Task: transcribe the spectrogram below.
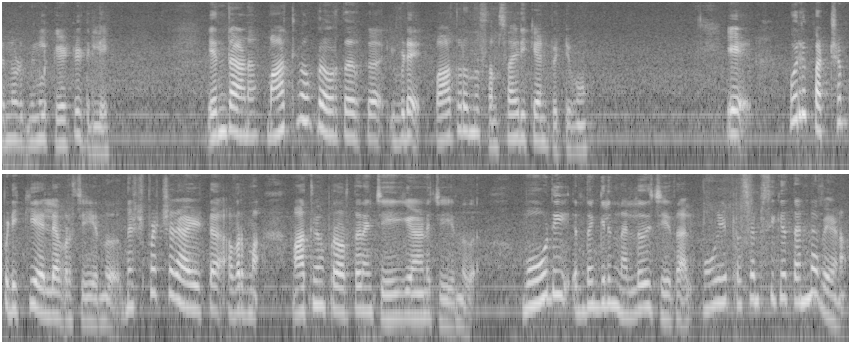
എന്നോട് നിങ്ങൾ കേട്ടിട്ടില്ലേ? എന്താണ്? മാധ്യമപ്രവർത്തകർക്ക് ഇവിടെ വാതുറന്ന് സംസാരിക്കാൻ പറ്റുമോ? ഒരു പക്ഷം പിടിക്കുകയല്ല അവർ ചെയ്യുന്നത്. നിഷ്പക്ഷരായിട്ട് അവർ മാധ്യമ മാധ്യമപ്രവർത്തനം ചെയ്യുകയാണ് ചെയ്യുന്നത്. മോദി എന്തെങ്കിലും നല്ലത് ചെയ്താൽ മോദിയെ പ്രശംസിക്കുക തന്നെ വേണം.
